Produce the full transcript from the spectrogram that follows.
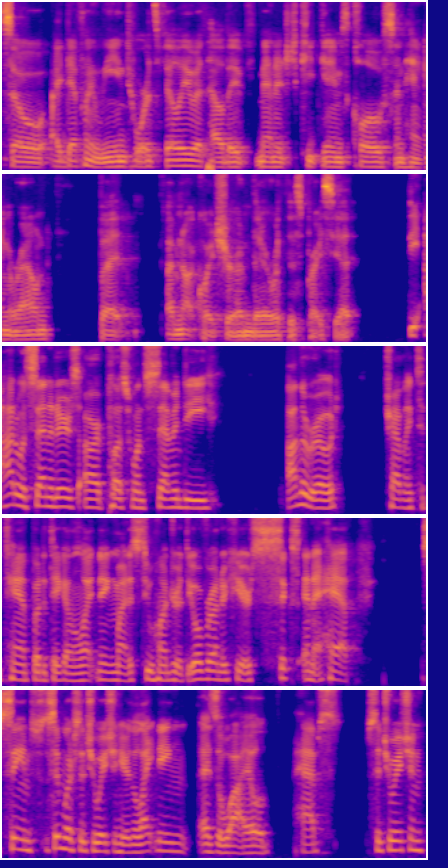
So I definitely lean towards Philly with how they've managed to keep games close and hang around. But I'm not quite sure I'm there with this price yet. The Ottawa Senators are plus 170 on the road traveling to Tampa to take on the Lightning minus 200. The over under here six and a half. Same similar situation here. The Lightning as a wild Habs situation.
